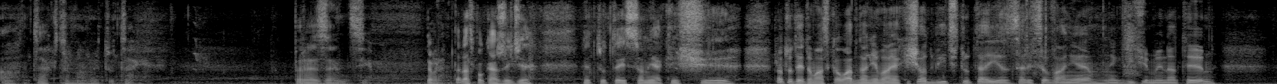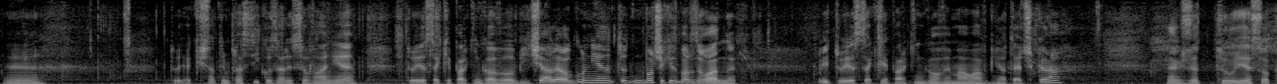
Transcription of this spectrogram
O, tak to mamy tutaj prezencję. Dobra, teraz pokażę, gdzie tutaj są jakieś. yy, No tutaj ta maska ładna, nie ma jakichś odbić. Tutaj jest zarysowanie, jak widzimy na tym. Yy, Tu jakieś na tym plastiku zarysowanie. Tu jest takie parkingowe obicie, ale ogólnie ten boczek jest bardzo ładny. I tu jest takie parkingowe mała wgnioteczka. Także tu jest ok.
